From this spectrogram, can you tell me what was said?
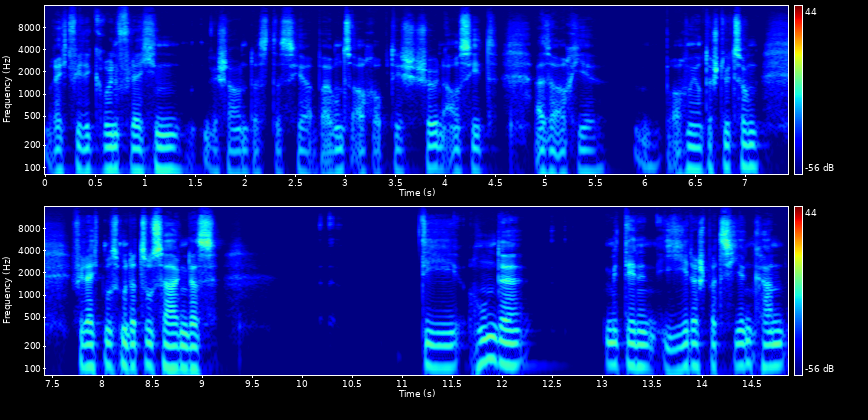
recht viele Grünflächen. Wir schauen, dass das hier bei uns auch optisch schön aussieht. Also auch hier hm, brauchen wir Unterstützung. Vielleicht muss man dazu sagen, dass die Hunde, mit denen jeder spazieren kann,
